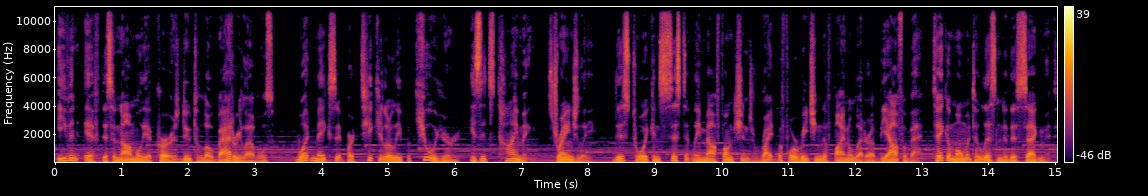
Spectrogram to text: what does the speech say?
Even if this anomaly occurs due to low battery levels, what makes it particularly peculiar is its timing. Strangely, this toy consistently malfunctions right before reaching the final letter of the alphabet. Take a moment to listen to this segment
